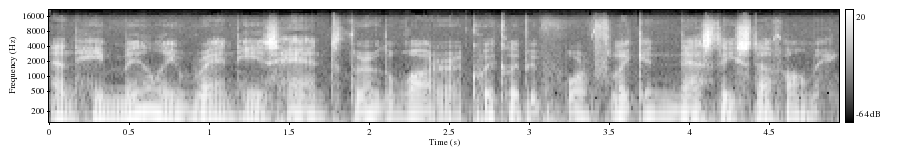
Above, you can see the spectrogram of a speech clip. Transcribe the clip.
and he merely ran his hand through the water quickly before flicking nasty stuff on me.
